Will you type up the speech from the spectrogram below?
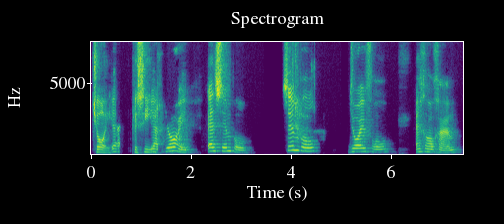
Joy, Ja. plezier. Ja, joy. En simpel. Simpel, joyful en gewoon gaan.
